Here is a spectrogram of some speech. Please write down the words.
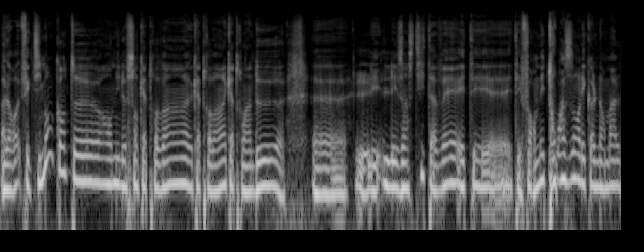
Alors effectivement, quand euh, en 1980, 81, 82, les, les instits avaient été, été formés trois ans à l'école normale,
